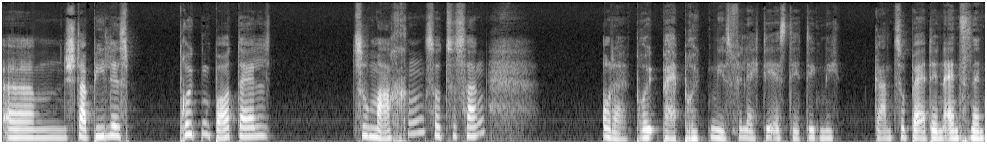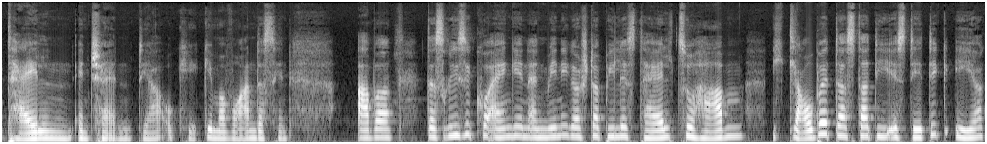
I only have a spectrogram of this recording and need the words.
ähm, stabiles Brückenbauteil zu machen, sozusagen? Oder bei Brücken ist vielleicht die Ästhetik nicht ganz so bei den einzelnen Teilen entscheidend. Ja, okay, gehen wir woanders hin. Aber das Risiko eingehen, ein weniger stabiles Teil zu haben, ich glaube, dass da die Ästhetik eher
